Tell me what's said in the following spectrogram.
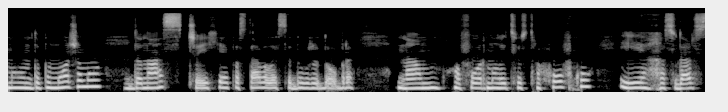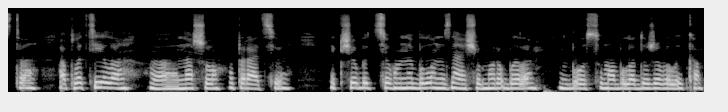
ми вам допоможемо. До нас Чехія поставилася дуже добре. Нам оформили цю страховку, і государство оплатило е, нашу операцію. Якщо б цього не було, не знаю, що б ми робили, бо сума була дуже велика.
